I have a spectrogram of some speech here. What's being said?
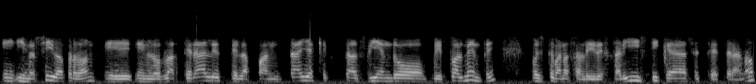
inmersiva, perdón, eh, en los laterales de la pantalla que estás viendo virtualmente, pues te van a salir estadísticas, etcétera, ¿no?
